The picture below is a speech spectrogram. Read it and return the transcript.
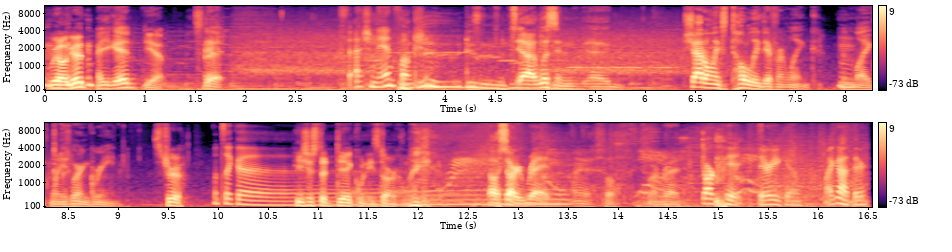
We all good? Are you good? Yeah. Let's do it. Fashion and function. Yeah, listen. Uh, Shadow Link's a totally different Link Hmm. than like when he's wearing green. It's true. What's like a He's just a dick when he's Dark Link. Oh, sorry, red. Oh, he's wearing red. dark pit? There you go. I got there.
